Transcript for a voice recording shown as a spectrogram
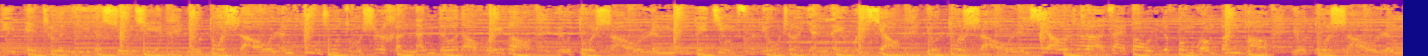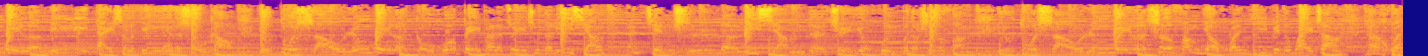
弟变成了你的凶器？有多少人付出总是很难得到回报？有多少人面对镜子流着眼泪微笑？有多少人笑着在暴雨中疯狂奔跑？有多少人为了名利戴上了冰凉的手铐？有多多少人为了苟活背叛了最初的理想？但坚持了理想的却又混不到车房。有多少人为了车房要还一倍的外账？他还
